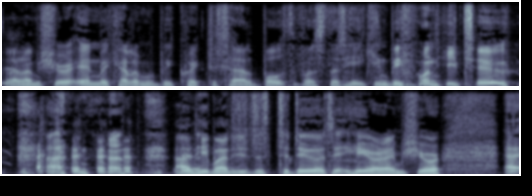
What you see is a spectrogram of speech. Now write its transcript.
Yeah. Well, I'm sure Ian McKellen would be quick to tell both of us that he can be funny too, and, and, and, he manages to do it here. I'm sure. Uh,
